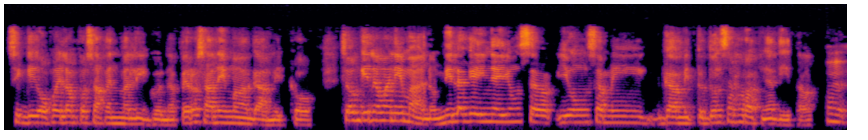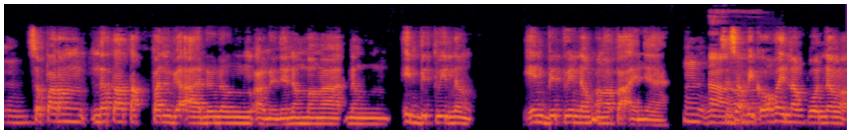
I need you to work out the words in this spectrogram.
sige, okay lang po sa akin maligo na, pero sana yung mga gamit ko. So, ang ginawa ni Manong, nilagay niya yung sa, yung sa may gamit ko doon sa harap niya dito. Mm-mm. So, parang natatakpan gaano ng, ano niya, ng mga, ng in-between ng, in-between ng mga paa niya. Mm-mm. Ah. So sabi ko, okay lang po na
